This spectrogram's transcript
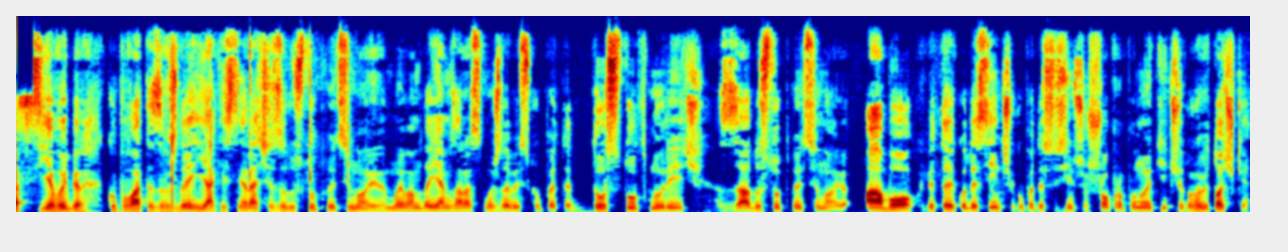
вас є вибір купувати завжди якісні речі за доступною ціною. Ми вам даємо зараз можливість купити доступну річ за доступною ціною, або купити кудись інше, купити щось інше. Що пропонують інші торгові точки?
